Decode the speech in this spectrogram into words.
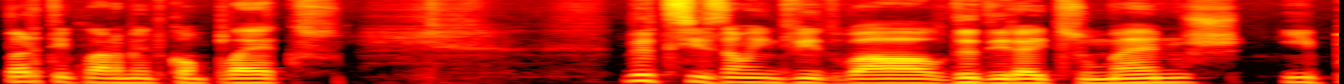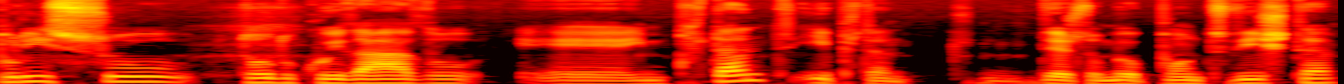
particularmente complexo, de decisão individual, de direitos humanos e por isso todo o cuidado é importante e, portanto, desde o meu ponto de vista,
